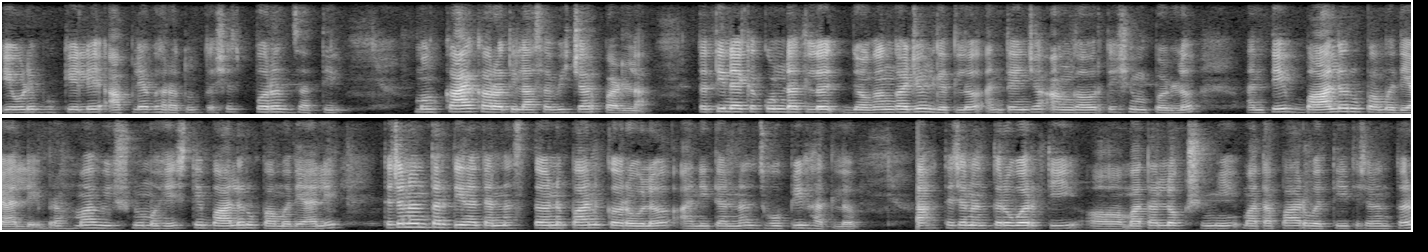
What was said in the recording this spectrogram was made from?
एवढे भुकेले आपल्या घरातून तसेच परत जातील. मग काय करावं तिला असा विचार पडला. तर तिने एका कुंडातलं गंगाजल घेतलं आणि त्यांच्या अंगावर ते शिंपडलं आणि ते बालरूपामध्ये आले. ब्रह्मा विष्णू महेश ते बालरूपामध्ये आले. त्याच्यानंतर तिनं त्यांना स्तनपान करवलं आणि त्यांना झोपी घातलं. त्याच्यानंतर वरती माता लक्ष्मी माता पार्वती त्याच्यानंतर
